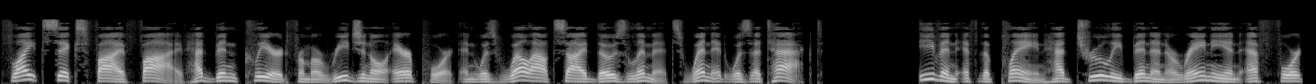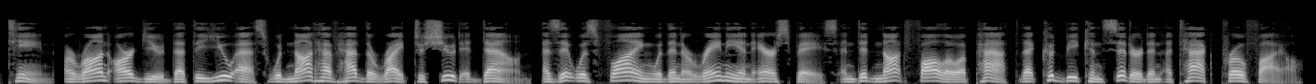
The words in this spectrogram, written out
Flight 655 had been cleared from a regional airport and was well outside those limits when it was attacked. Even if the plane had truly been an Iranian F-14, Iran argued that the U.S. would not have had the right to shoot it down, as it was flying within Iranian airspace and did not follow a path that could be considered an attack profile,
